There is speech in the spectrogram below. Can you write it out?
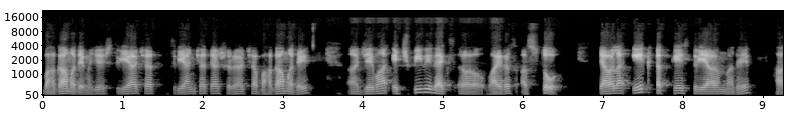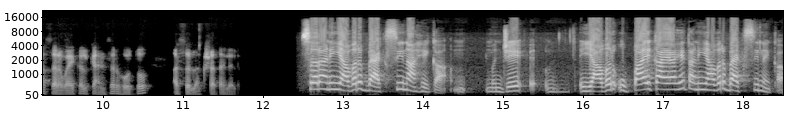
भागामध्ये म्हणजे स्त्रियाच्या स्त्रियांच्या त्या शरीराच्या भागामध्ये जेव्हा एच पी व्ही व्हॅक्स व्हायरस असतो त्यावेळेला एक टक्के स्त्रियांमध्ये हा सर्वायकल कॅन्सर होतो असं लक्षात आलेलं सर आणि यावर वॅक्सिन आहे का? म्हणजे यावर उपाय काय आहेत आणि यावर वॅक्सिन आहे का?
